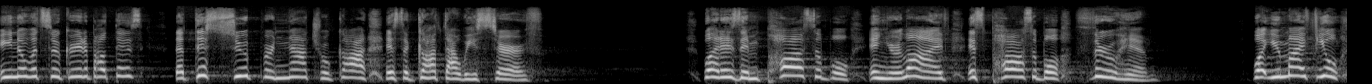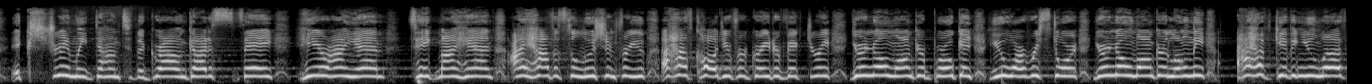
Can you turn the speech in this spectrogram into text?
And you know what's so great about this? That this supernatural God is the God that we serve. What is impossible in your life is possible through Him. What you might feel extremely down to the ground, God is saying, Here I am, take my hand. I have a solution for you. I have called you for greater victory. You're no longer broken. You are restored. You're no longer lonely. I have given you love.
